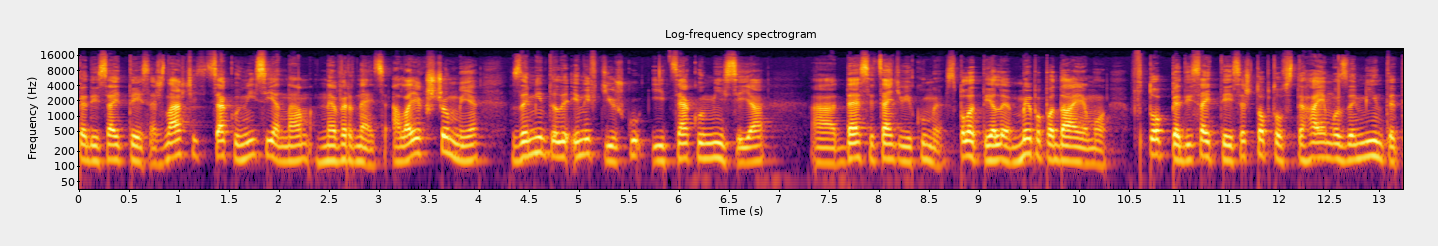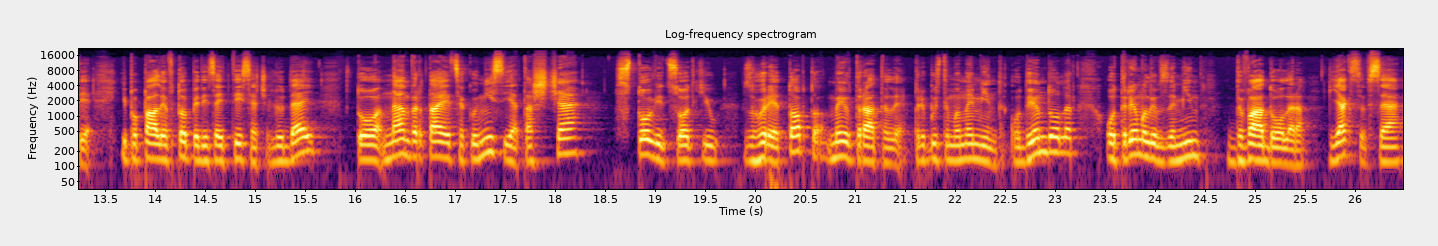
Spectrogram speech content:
50 тисяч. Значить, ця комісія нам не вернеться. Але якщо ми замінтили NFT-шку і ця комісія. 10 центів, яку ми сплатили, ми попадаємо в топ 50 тисяч, тобто встигаємо замінтити і попали в топ 50 тисяч людей, то нам вертається комісія та ще 100% згори. Тобто ми втратили, припустимо, на мінт 1 долар, отримали взамін 2 долара. Як це все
